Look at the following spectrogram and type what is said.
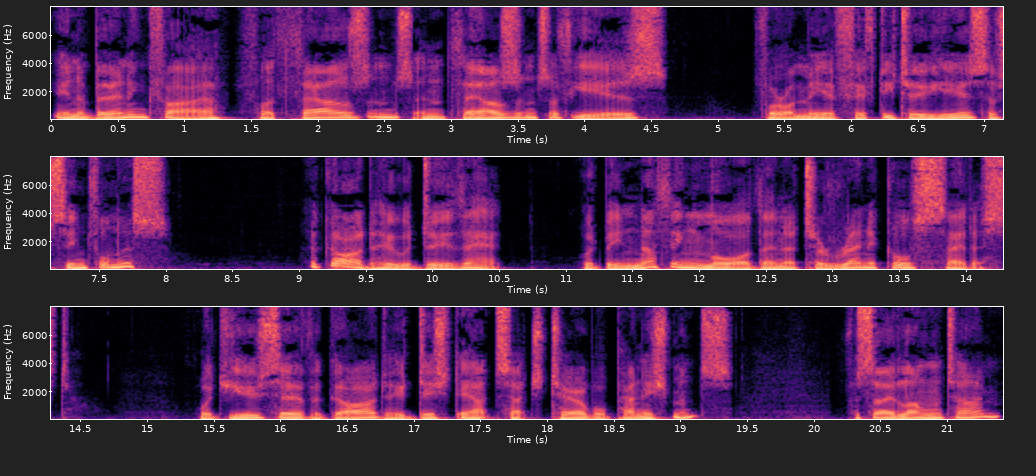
in a burning fire for thousands and thousands of years for a mere 52 years of sinfulness? A God who would do that would be nothing more than a tyrannical sadist. Would you serve a God who dished out such terrible punishments for so long a time?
